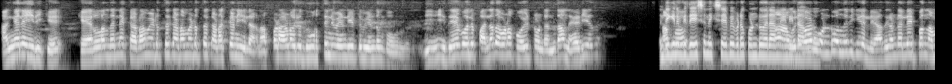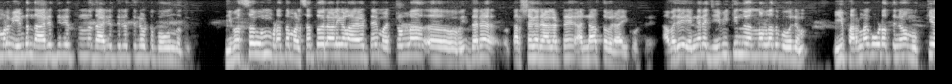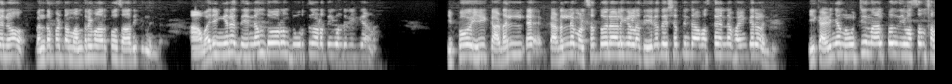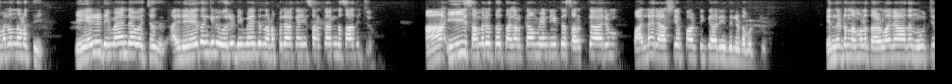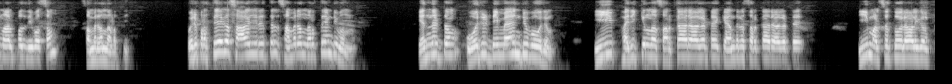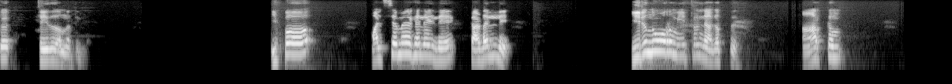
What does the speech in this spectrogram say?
അങ്ങനെ ഇരിക്കെ കേരളം തന്നെ കടമെടുത്ത് കടമെടുത്ത് കടക്കണിയിലാണ്. അപ്പോഴാണ് ഒരു ദൂർത്തിന് വേണ്ടിയിട്ട് വീണ്ടും പോകുന്നത്. ഈ ഇതേപോലെ പലതവണ പോയിട്ടുണ്ട്. എന്താ നേടിയത്? എന്തെങ്കിലും വിദേശ നിക്ഷേപം ഇവിടെ കൊണ്ടുവരാൻ ഒരുപാട് കൊണ്ടുവന്നിരിക്കുകയല്ലേ? അതുകൊണ്ടല്ലേ ഇപ്പൊ നമ്മൾ വീണ്ടും ദാരിദ്ര്യത്തിൽ നിന്ന് ദാരിദ്ര്യത്തിലോട്ട് പോകുന്നത്. ദിവസവും ഇവിടുത്തെ മത്സ്യത്തൊഴിലാളികളാകട്ടെ മറ്റുള്ള ഇതര കർഷകരാകട്ടെ അല്ലാത്തവരായിക്കോട്ടെ അവർ എങ്ങനെ ജീവിക്കുന്നു എന്നുള്ളത് പോലും ഈ ഭരണകൂടത്തിനോ മുഖ്യനോ ബന്ധപ്പെട്ട മന്ത്രിമാർക്കോ സാധിക്കുന്നില്ല. അവരിങ്ങനെ ദിനം തോറും ദൂർത്ത് നടത്തിക്കൊണ്ടിരിക്കുകയാണ്. ഇപ്പോ ഈ കടലിലെ കടലിലെ മത്സ്യത്തൊഴിലാളികളുടെ തീരദേശത്തിന്റെ അവസ്ഥ തന്നെ ഭയങ്കരമല്ലേ? ഈ കഴിഞ്ഞ നൂറ്റി നാൽപ്പത് ദിവസം സമരം നടത്തി. ഏഴ് ഡിമാൻഡാ വെച്ചത്. അതിലേതെങ്കിലും ഒരു ഡിമാൻഡ് നടപ്പിലാക്കാൻ ഈ സർക്കാരിന് സാധിച്ചു. ആ ഈ സമരത്തെ തകർക്കാൻ വേണ്ടിയിട്ട് സർക്കാരും പല രാഷ്ട്രീയ പാർട്ടിക്കാരും ഇതിൽ ഇടപെട്ടു. എന്നിട്ട് നമ്മൾ തളരാതെ നൂറ്റി നാൽപ്പത് ദിവസം സമരം നടത്തി. ഒരു പ്രത്യേക സാഹചര്യത്തിൽ സമരം നിർത്തേണ്ടി വന്നു. എന്നിട്ടും ഒരു ഡിമാൻഡ് പോലും ഈ ഭരിക്കുന്ന സർക്കാരാകട്ടെ കേന്ദ്ര സർക്കാരാകട്ടെ ഈ മത്സ്യത്തൊഴിലാളികൾക്ക് ചെയ്തു തന്നിട്ടില്ല. ഇപ്പോ മത്സ്യമേഖലയിലെ കടലിൽ ഇരുന്നൂറ് മീറ്ററിനകത്ത് ആർക്കും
